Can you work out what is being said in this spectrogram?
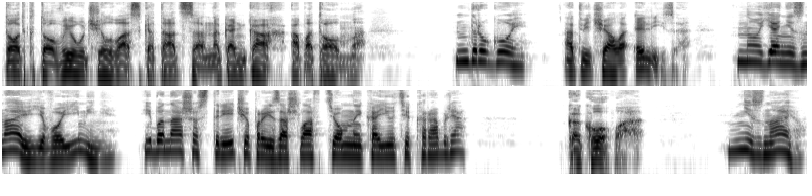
Тот, кто выучил вас кататься на коньках, а потом...» «Другой», — отвечала Элиза. «Но я не знаю его имени, ибо наша встреча произошла в темной каюте корабля». «Какого?» «Не знаю».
